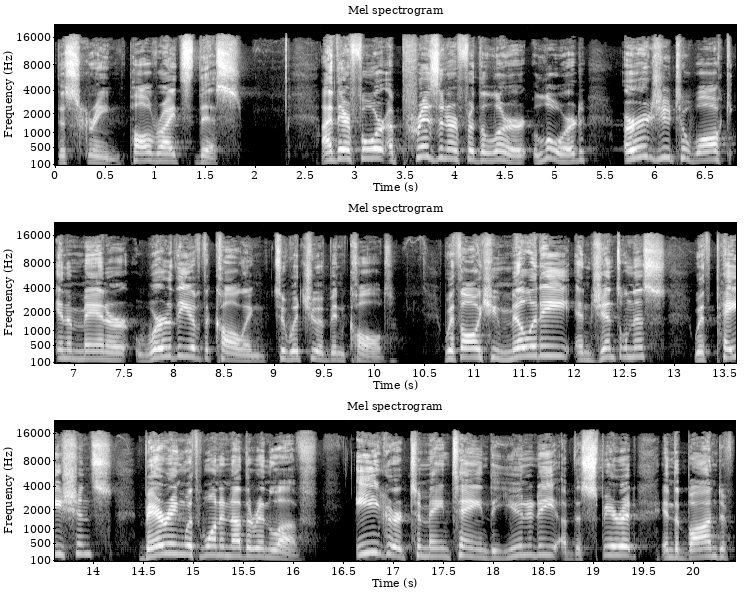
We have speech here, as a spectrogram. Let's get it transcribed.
the screen. Paul writes this I, therefore, a prisoner for the Lord, urge you to walk in a manner worthy of the calling to which you have been called, with all humility and gentleness, with patience, bearing with one another in love, eager to maintain the unity of the Spirit in the bond of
